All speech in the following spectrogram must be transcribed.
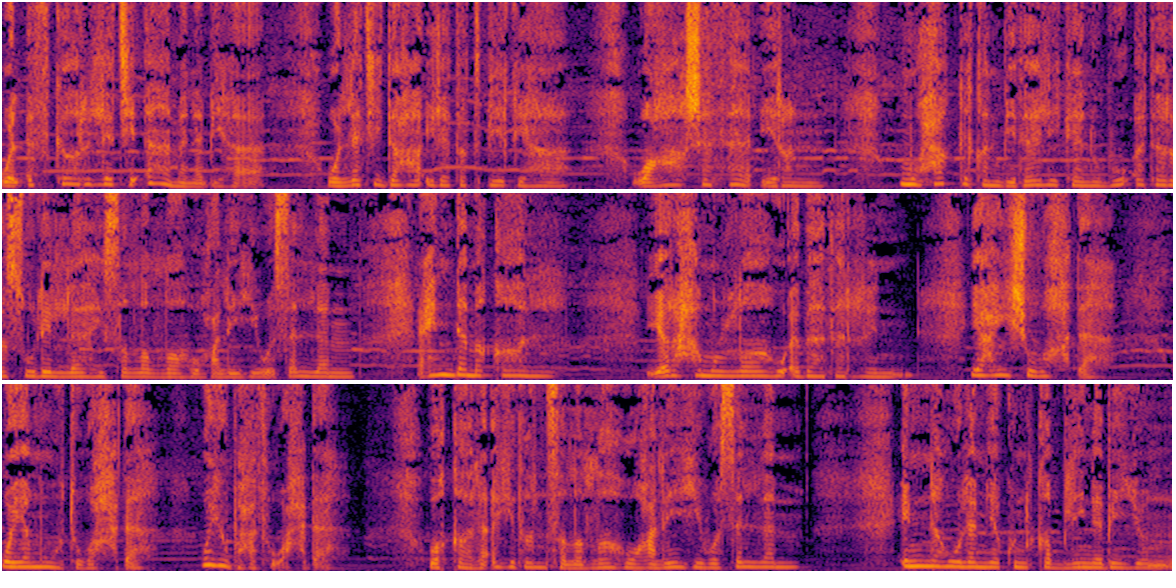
والأفكار التي آمن بها والتي دعا إلى تطبيقها وعاش ثائرا محققا بذلك نبوءة رسول الله صلى الله عليه وسلم عندما قال يرحم الله أبا ذر يعيش وحده ويموت وحده ويبعث وحده. وقال أيضا صلى الله عليه وسلم إنه لم يكن قبلي نبي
